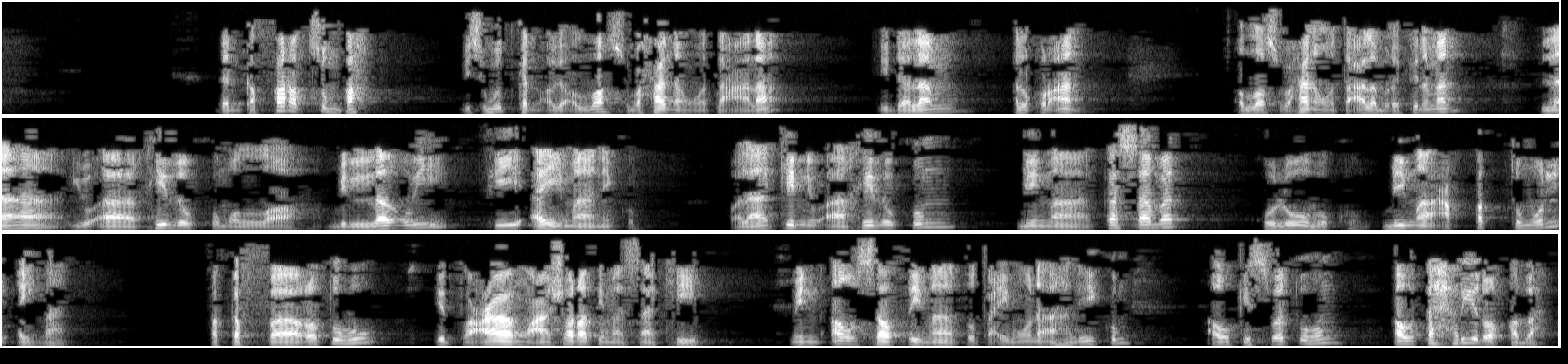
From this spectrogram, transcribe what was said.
Dan kafarat sumpah disebutkan oleh Allah Subhanahu wa taala di dalam Al-Qur'an. Allah Subhanahu wa taala berfirman, la yu'akhidhukumullah billaghwi fi aymanikum walakin yu'akhidhukum bima kasabat qulubukum bima aqadtumul ayman fakaffaratuhu it'amu asharati masakin min awsati ma tut'imuna ahlikum aw kiswatuhum aw tahrir raqabah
